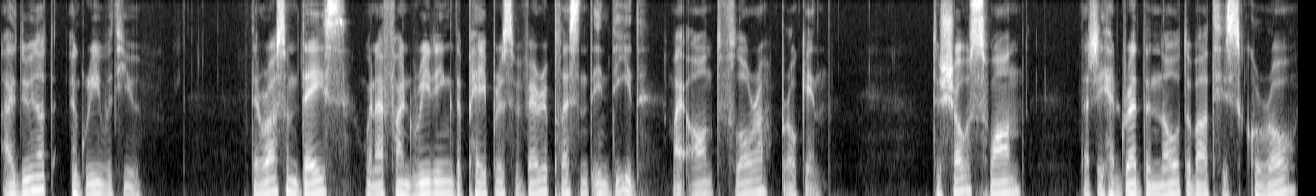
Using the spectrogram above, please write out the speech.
I do not agree with you. There are some days when I find reading the papers very pleasant indeed, my Aunt Flora broke in. To show Swann that she had read the note about his Corot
